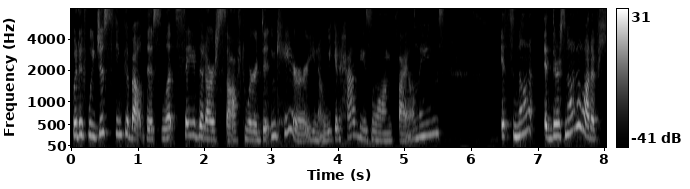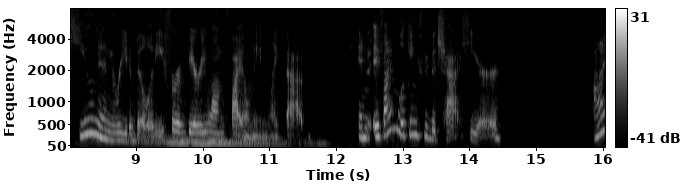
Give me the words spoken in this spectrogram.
But if we just think about this, let's say that our software didn't care, you know, we could have these long file names. It's not, there's not a lot of human readability for a very long file name like that. And if I'm looking through the chat here, I'm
